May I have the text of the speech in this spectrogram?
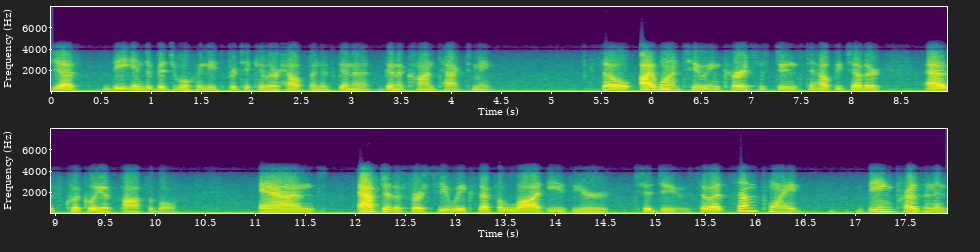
just the individual who needs particular help and is gonna gonna contact me. So I want to encourage the students to help each other as quickly as possible. And after the first few weeks, that's a lot easier to do. So at some point, being present as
